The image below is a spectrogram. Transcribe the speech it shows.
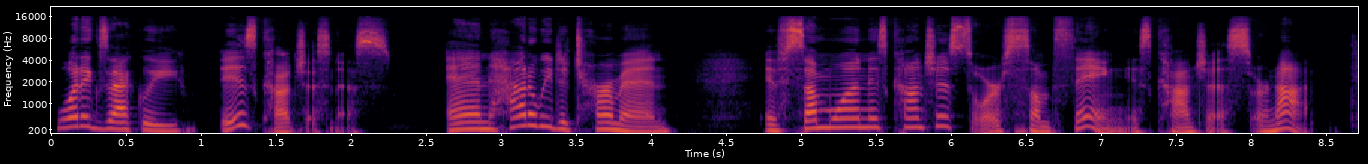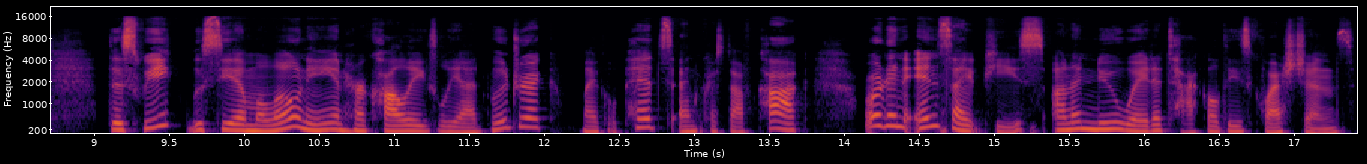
What exactly is consciousness? And how do we determine if someone is conscious or something is conscious or not? This week, Lucia Melloni and her colleagues Liad Mudrik, Michael Pitts, and Christoph Koch wrote an insight piece on a new way to tackle these questions.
